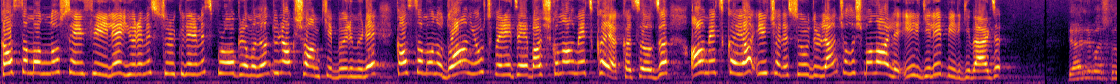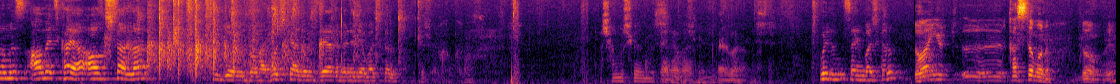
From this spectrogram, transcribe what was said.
Kastamonu Seyfi ile Yöremiz Türkülerimiz programının dün akşamki bölümüne Kastamonu Doğan Yurt Belediye Başkanı Ahmet Kaya katıldı. Ahmet Kaya ilçede sürdürülen çalışmalarla ilgili bilgi verdi. Değerli Başkanımız Ahmet Kaya alkışlarla stüdyomuzda var. Hoş geldiniz değerli belediye başkanım. Başkanım hoş geldiniz. Merhaba. Merhaba. Buyurun Sayın Başkanım. Doğan Yurt e, Kastamonu doğumluyum.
